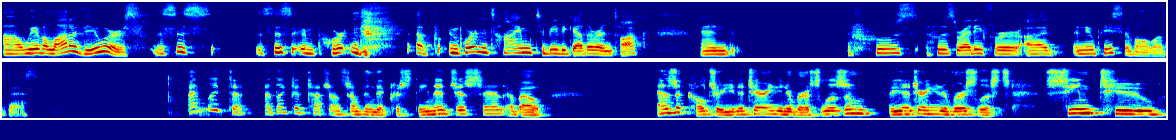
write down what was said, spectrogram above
uh, we have a lot of viewers. This is this is important, important time to be together and talk. And who's who's ready for uh, a new piece of all of this? I'd like to I'd like to touch on something that Christina just said about as a culture, Unitarian Universalism or Unitarian Universalists seem to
